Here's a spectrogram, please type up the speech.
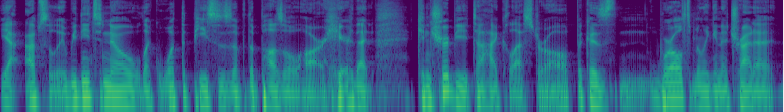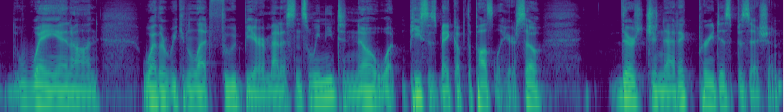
Yeah, absolutely. We need to know like what the pieces of the puzzle are here that contribute to high cholesterol because we're ultimately going to try to weigh in on whether we can let food be our medicine. So we need to know what pieces make up the puzzle here. So there's genetic predisposition.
